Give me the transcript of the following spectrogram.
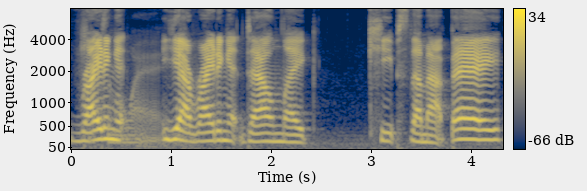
writing it away. yeah writing it down like keeps them at bay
